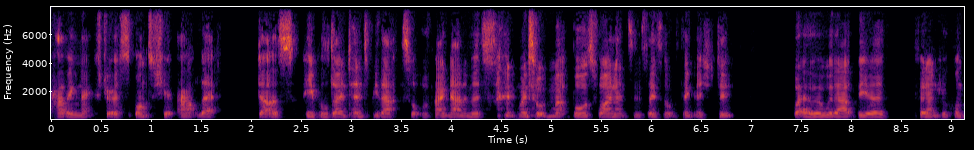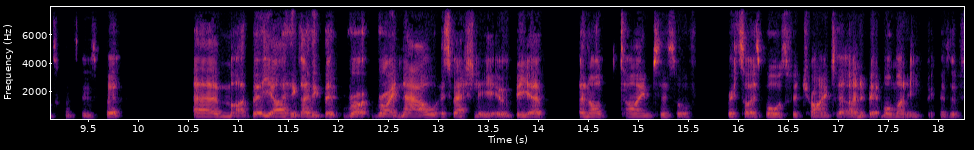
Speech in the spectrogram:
having an extra sponsorship outlet does. People don't tend to be that sort of magnanimous when talking about boards' finances. They sort of think they should do whatever without the uh, financial consequences. But um, but yeah, I think I think that right, right now, especially, it would be a an odd time to sort of criticise boards for trying to earn a bit more money because of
